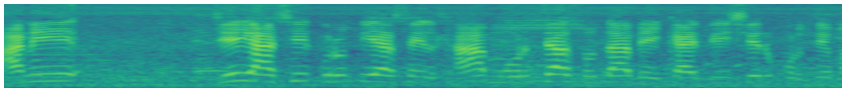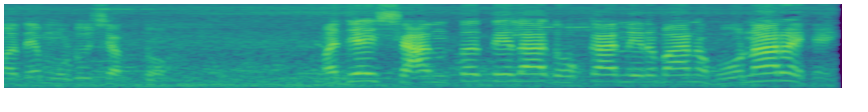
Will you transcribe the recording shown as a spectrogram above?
आणि जी अशी कृती असेल हा मोर्चासुद्धा बेकायदेशीर कृतीमध्ये मोडू शकतो. म्हणजे शांततेला धोका निर्माण होणार आहे.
